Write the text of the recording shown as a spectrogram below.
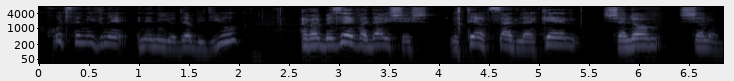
חוץ למבנה, אינני יודע בדיוק, אבל בזה ודאי שיש יותר צד להקל, שלום, שלום.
